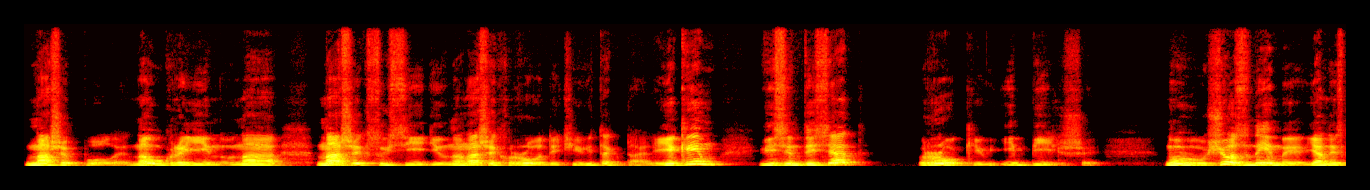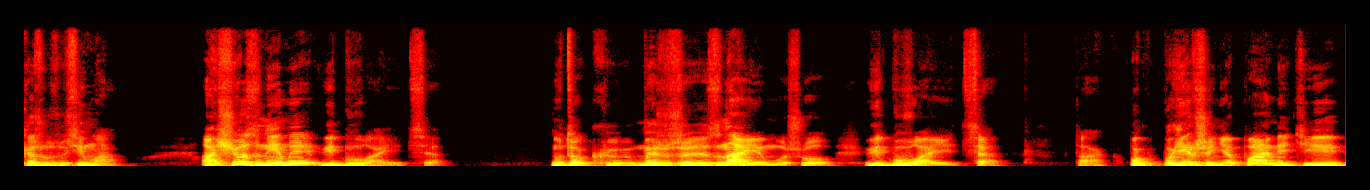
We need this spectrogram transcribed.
наше поле, на Україну, на наших сусідів, на наших родичів і так далі, яким 80 років і більше. Ну, що з ними, я не скажу з усіма, а що з ними відбувається? Ну, так ми ж знаємо, що відбувається. Так, погіршення пам'яті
